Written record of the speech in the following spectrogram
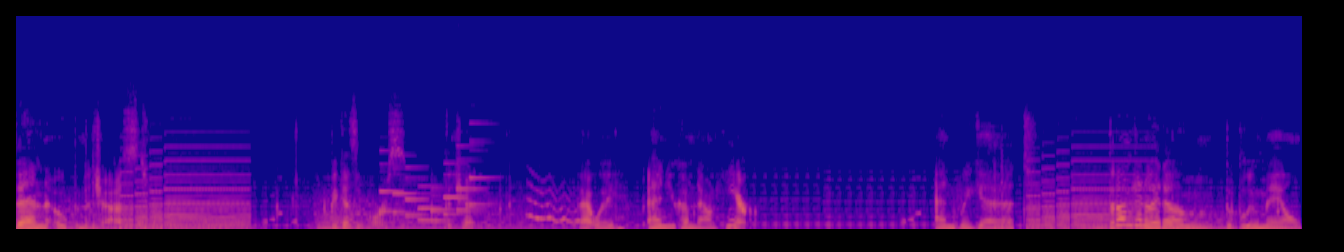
then open the chest. Because, of course, the chest... that way, and you come down here. And we get the dungeon item, the blue mail.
